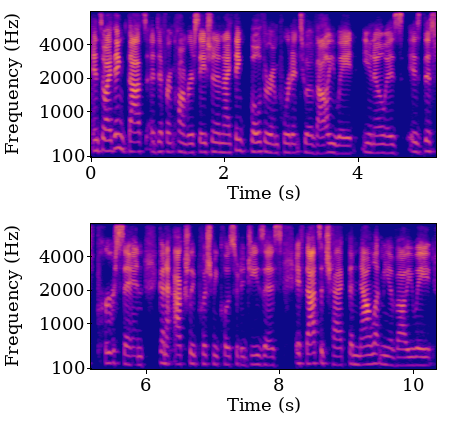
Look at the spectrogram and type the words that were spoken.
And so I think that's a different conversation. And I think both are important to evaluate. You know, is is this person going to actually push me closer to Jesus? If that's a check, then now let me evaluate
